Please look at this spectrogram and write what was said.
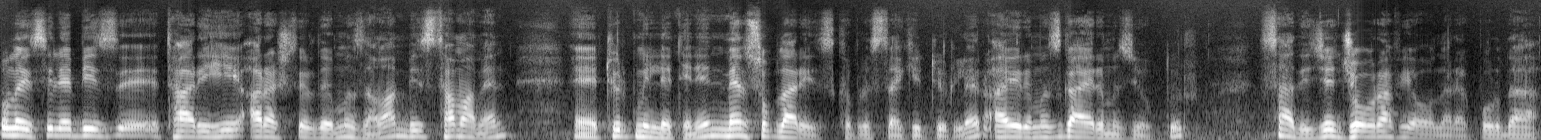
Dolayısıyla biz e, tarihi araştırdığımız zaman biz tamamen e, Türk milletinin mensuplarıyız Kıbrıs'taki Türkler. Ayrımız gayrımız yoktur. Sadece coğrafya olarak burada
